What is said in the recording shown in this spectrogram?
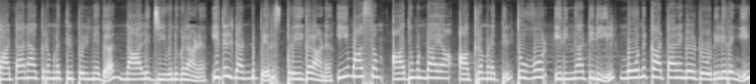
കാട്ടാനാക്രമണത്തിൽ പൊലിഞ്ഞത് നാല് ജീവനുകളാണ്. ഇതിൽ രണ്ടുപേർ സ്ത്രീകളാണ്. ഈ മാസം ആദ്യമുണ്ടായ ആക്രമണത്തിൽ തുവ്വൂർ ഇരിങ്ങാട്ടിരിയിൽ മൂന്ന് കാട്ടാനകൾ റോഡിലിറങ്ങി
